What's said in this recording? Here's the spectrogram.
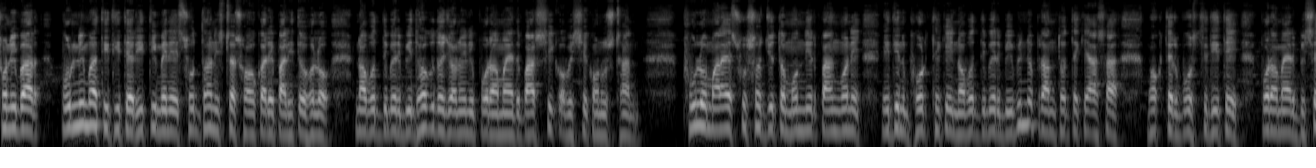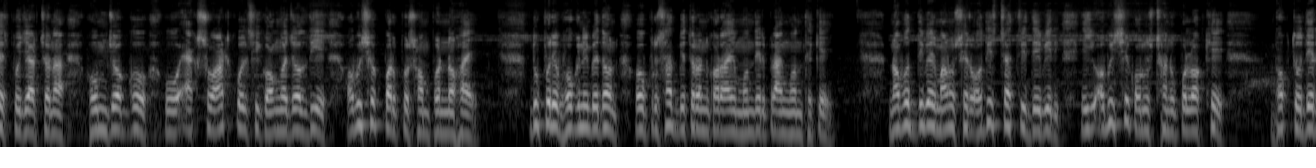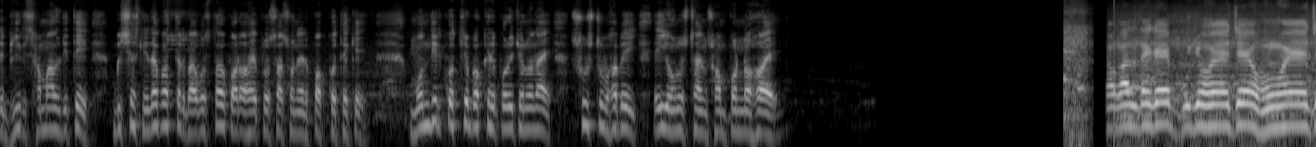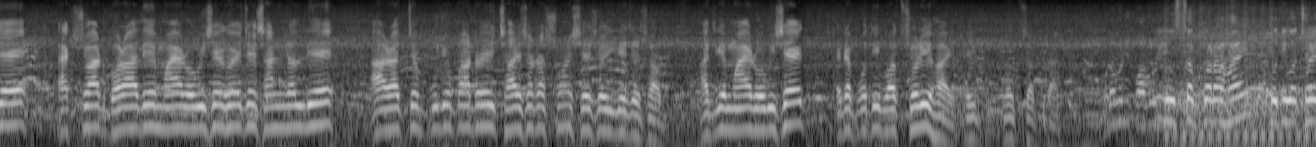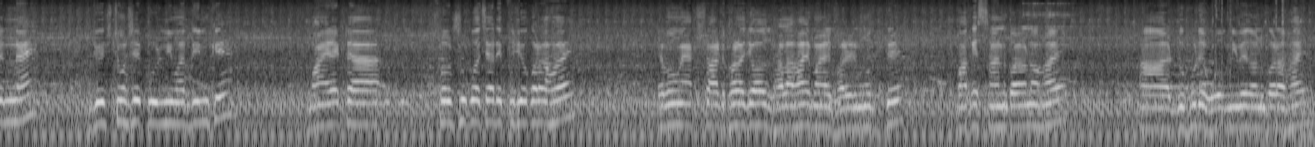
শনিবার পূর্ণিমা তিথিতে রীতি মেনে শ্রদ্ধানিষ্ঠা সহকারে পালিত হল নবদ্বীপের বিদগ্ধ জননী পোড়ামায়ের বার্ষিক অভিষেক অনুষ্ঠান। ফুল ও মালায় সুসজ্জিত মন্দির প্রাঙ্গণে এদিন ভোর থেকেই নবদ্বীপের বিভিন্ন প্রান্ত থেকে আসা ভক্তের উপস্থিতিতে পোড়ামায়ের বিশেষ পূজার্চনা, হোমযজ্ঞ ও একশো আট কলসি গঙ্গাজল দিয়ে অভিষেক পর্ব সম্পন্ন হয়। দুপুরে ভোগ নিবেদন ও প্রসাদ বিতরণ করা হয় মন্দির প্রাঙ্গণ থেকে। নবদ্বীপের মানুষের অধিষ্ঠাত্রী দেবীর এই অভিষেক অনুষ্ঠান উপলক্ষে ভক্তদের ভিড় সামাল দিতে বিশেষ নিরাপত্তার ব্যবস্থাও করা হয় প্রশাসনের পক্ষ থেকে। মন্দির কর্তৃপক্ষের পরিচালনায় সুষ্ঠুভাবেই এই অনুষ্ঠান সম্পন্ন হয়। সকাল থেকে পুজো হয়েছে হোম হয়েছে একশো আট ঘোড়া দিয়ে মায়ের অভিষেক হয়েছে সানজল দিয়ে আর হচ্ছে পুজো পাঠ হয়ে সাড়ে ছটার সময় শেষ হয়ে গেছে সব। আজকে মায়ের অভিষেক এটা প্রতি বৎসরই হয় এই উৎসবটা। উৎসব করা হয় প্রতি বছরের ন্যায়? জ্যৈষ্ঠ মাসের পূর্ণিমার দিনকে? মায়ের একটা ষোড়শোপচারে পুজো করা হয় এবং একশো আট ঘড়া জল ঢালা হয় মায়ের ঘরের মধ্যে। মাকে স্নান করানো হয় আর দুপুরে ভোগ নিবেদন করা হয়।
